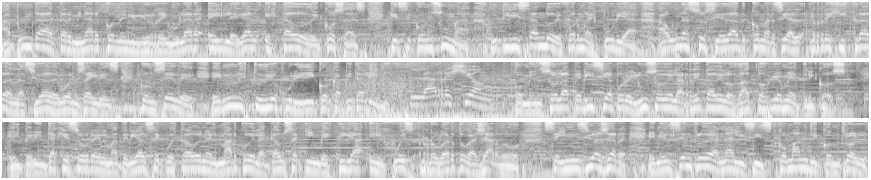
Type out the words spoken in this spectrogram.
apunta a terminar con el irregular e ilegal estado de cosas que se consuma utilizando de forma espuria a una sociedad comercial registrada en la ciudad de Buenos Aires con sede en un estudio jurídico capitalino. La región. Comenzó la pericia por el uso de la reta de los datos biométricos. El peritaje sobre el material secuestrado en el marco de la causa que investiga el juez Roberto Gallardo se inició ayer en el Centro de Análisis, Comando y Control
